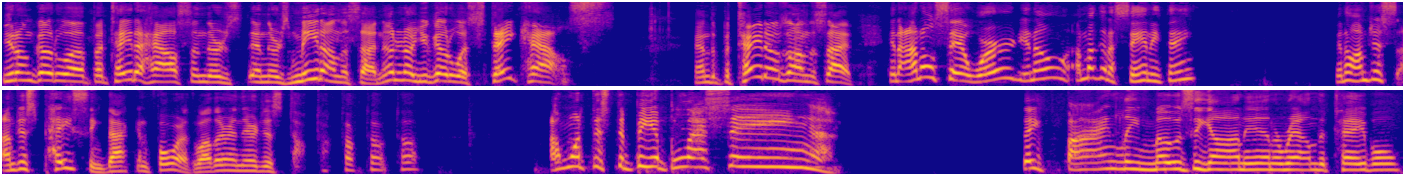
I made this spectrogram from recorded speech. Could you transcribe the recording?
You don't go to a potato house and there's, and there's meat on the side. No, no, no. You go to a steakhouse and the potatoes on the side. And I don't say a word, you know, I'm not going to say anything. You know, I'm just, I'm just pacing back and forth while they're in there just talk, talk, talk, talk, talk. I want this to be a blessing. They finally mosey on in around the table.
